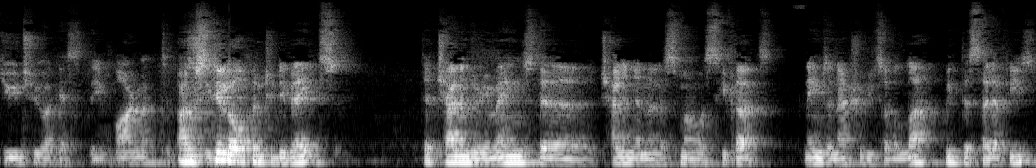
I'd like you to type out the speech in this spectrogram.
due to, I guess, the environment? I'm still open to debates. The challenge remains the challenge on al-asma wa sifat, names and attributes of Allah with the Salafis.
